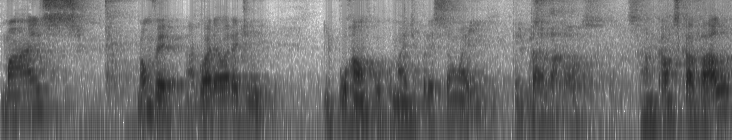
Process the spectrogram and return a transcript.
mas vamos ver. Agora é hora de empurrar um pouco mais de pressão aí, tentar arrancar uns cavalos.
